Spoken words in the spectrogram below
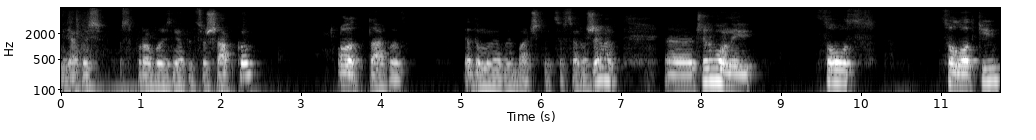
Якось спробую зняти цю шапку. От так от. Я думаю, ви бачите, це все рожеве. Червоний соус солодкий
